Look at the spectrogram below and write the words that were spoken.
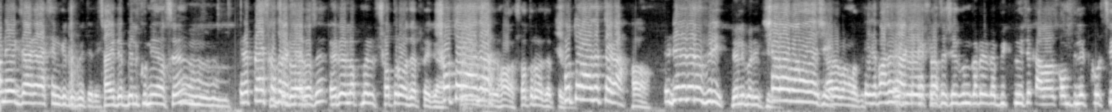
অনেক জায়গা রাখছেন কিন্তু ভিতরে। সাইডে বেলকুনি আছে। হুম, হুম, হুম। এটা প্রাইস কত নিচে ড্রয়ার রাখছেন আছে। এটা হলো আপনার সতেরো হাজার টাকা। 17,000? হ্যাঁ সতেরো হাজার টাকা। সতেরো হাজার টাকা? হ্যাঁ। ডেলিভারি ফ্রি ডেলিভারি ফ্রি সারা বাংলাদেশে? সারা বাংলাদেশ। এই যে পাশে একটা আছে সেগুন কাঠের এটা বিক্রি হয়েছে কালার কমপ্লিট করছি।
